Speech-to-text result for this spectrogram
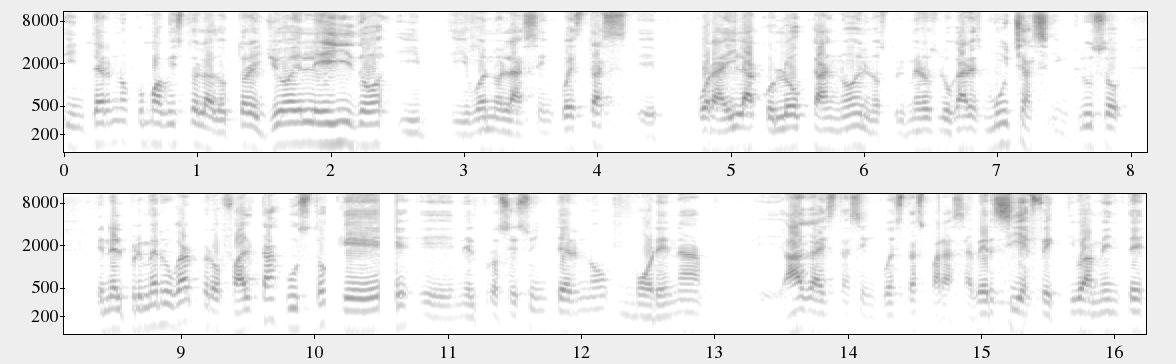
interno, ¿cómo ha visto la doctora? Yo he leído y, bueno, las encuestas eh, por ahí la colocan, ¿no? En los primeros lugares, muchas incluso en el primer lugar, pero falta justo que eh, en el proceso interno Morena eh, haga estas encuestas para saber si efectivamente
